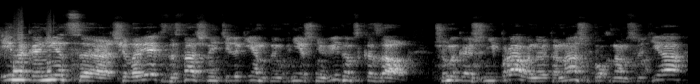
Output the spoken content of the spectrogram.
И, наконец, э, человек с достаточно интеллигентным внешним видом сказал, что мы, конечно, не правы, но это наш, Бог нам судья,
